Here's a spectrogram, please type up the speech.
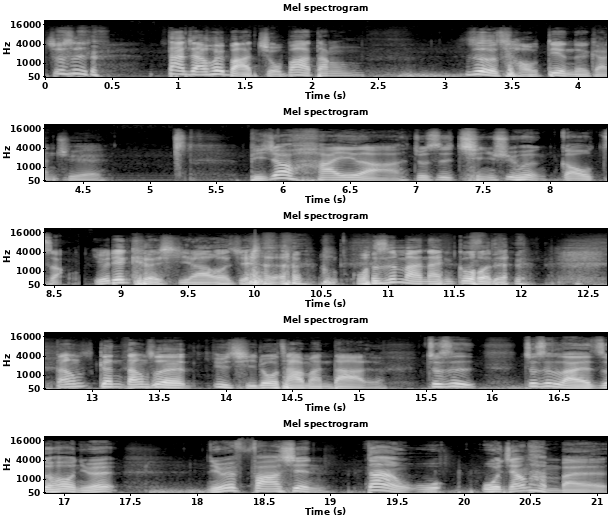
就是大家会把酒吧当热炒店的感觉。比较嗨啦，就是情绪会很高涨，有点可惜啦，我觉得我是蛮难过的，当跟当初的预期落差蛮大的，就是就是来了之后，你会你会发现，但我我讲坦白，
